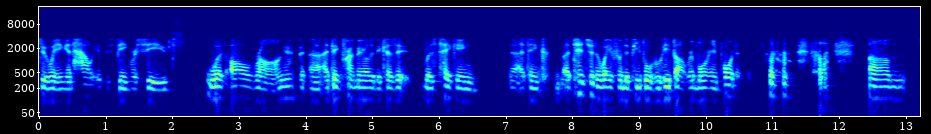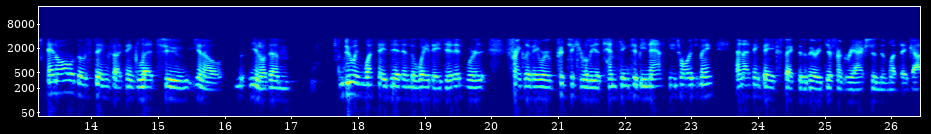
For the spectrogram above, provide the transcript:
doing and how it was being received was all wrong. Uh, I think primarily because it was taking, I think, attention away from the people who he thought were more important. um, and all of those things, I think, led to you know, you know, them doing what they did and the way they did it, where frankly they were particularly attempting to be nasty towards me, and I think they expected a very different reaction than what they got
